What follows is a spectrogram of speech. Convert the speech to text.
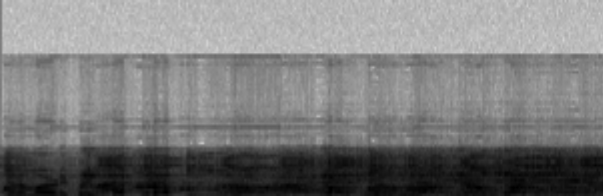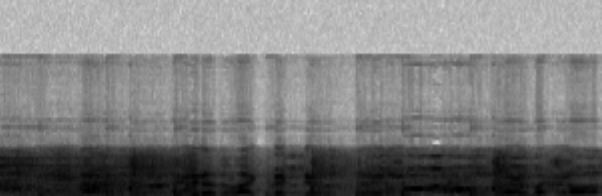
8 o'clock and I'm already pretty fucked up. She doesn't like pictures. Very much at all.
